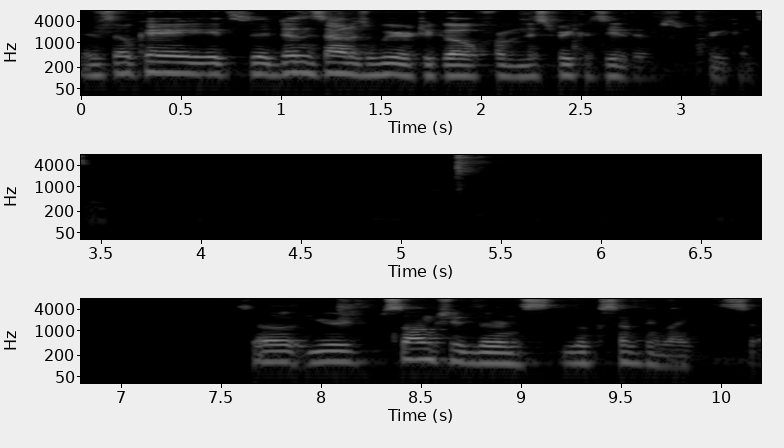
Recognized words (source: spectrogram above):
It's okay, it's, it doesn't sound as weird to go from this frequency to this frequency. So your song should learn look something like so.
